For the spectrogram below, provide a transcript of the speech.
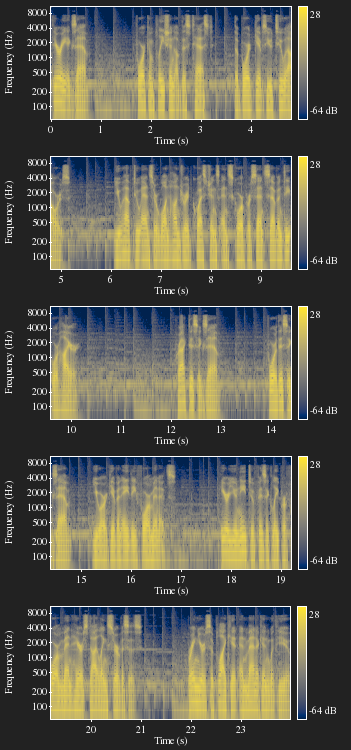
Theory Exam For completion of this test, the board gives you 2 hours. You have to answer 100 questions and score percent 70 or higher. Practice Exam For this exam, you are given 84 minutes. Here you need to physically perform men hairstyling services. Bring your supply kit and mannequin with you.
